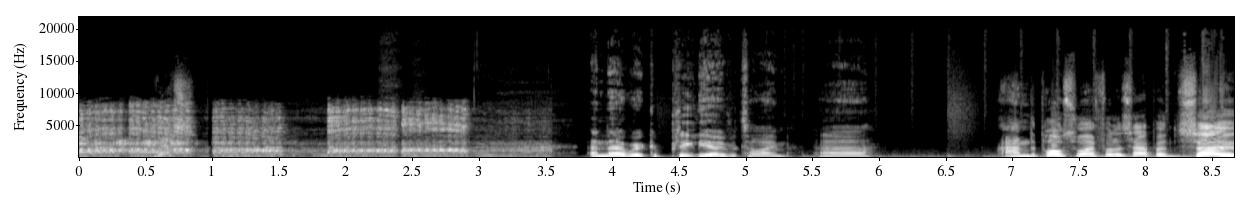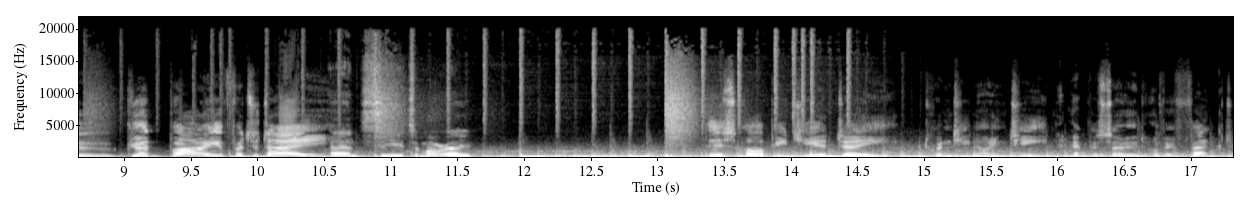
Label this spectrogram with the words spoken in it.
yes And now we're completely over time. Uh, and the pulse rifle has happened so goodbye for today and see you tomorrow. This RPG A Day 2019 episode of Effect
